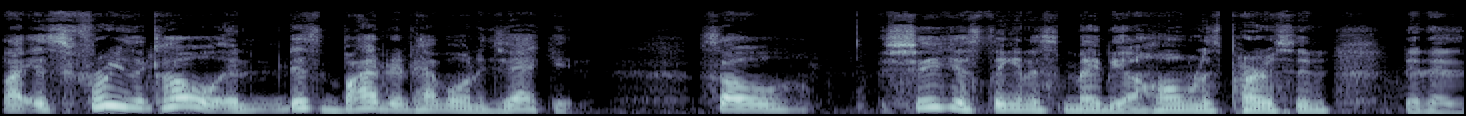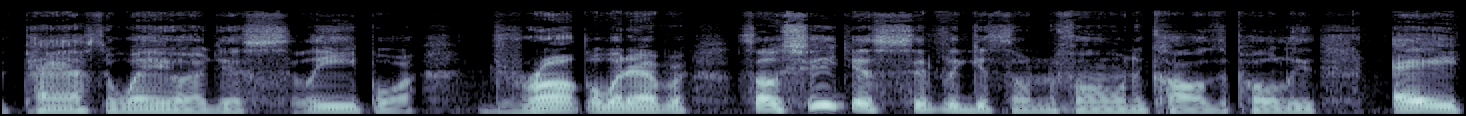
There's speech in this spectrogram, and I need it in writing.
like it's freezing cold and this body didn't have on a jacket. So she's just thinking it's maybe a homeless person that has passed away or just sleep or drunk or whatever. So she just simply gets on the phone and calls the police. A,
